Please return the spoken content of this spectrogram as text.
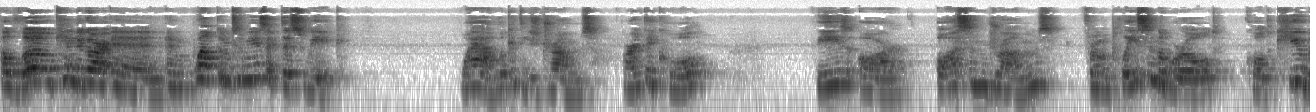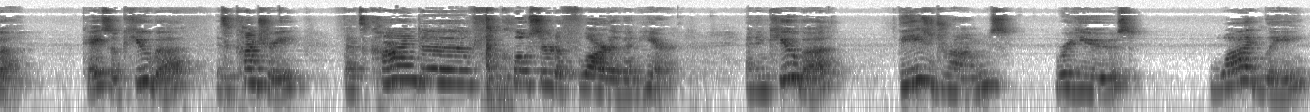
Hello, kindergarten, and welcome to music this week. Wow, look at these drums. Aren't they cool? These are awesome drums from a place in the world called Cuba. Okay, so Cuba is a country that's kind of closer to Florida than here. And in Cuba, these drums were used widely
